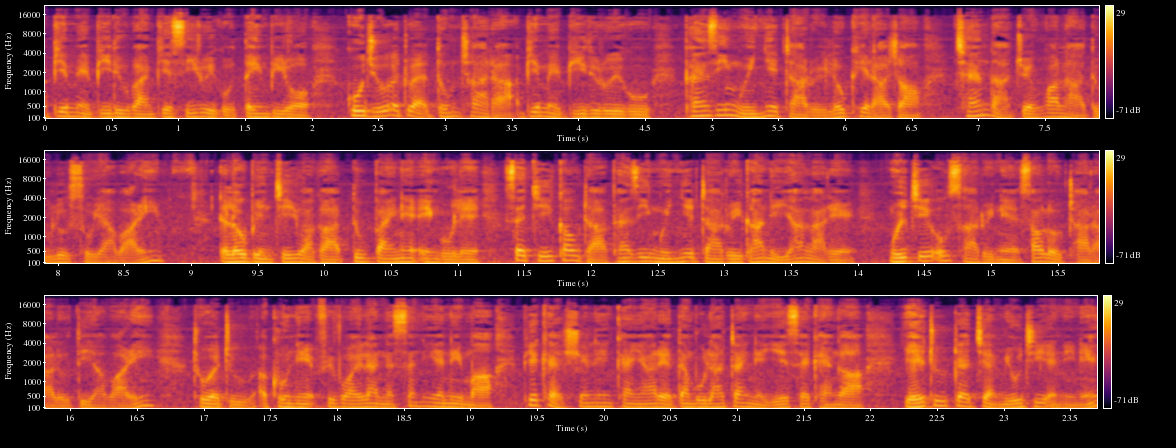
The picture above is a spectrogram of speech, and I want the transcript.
အပြစ်မဲ့ပြည်သူပိုင်ပစ္စည်းတွေကိုတင်ပြီးတော့ကိုကျိုးအတွက်အသုံးချတာအပြစ်မဲ့ပြည်သူတွေကိုဖမ်းဆီးငွေညှစ်တာတွေလုပ်ခဲ့တာကြောင့်ချမ်းသာကြွယ်ဝလာသူလို့ဆိုရပါတယ်။တလုတ်ပင်ကြေးရွာကသူပိုင်တဲ့အိမ်ကိုလည်းစက်ကြီးကောက်တာဖမ်းဆီးငွေညှစ်တာတွေကနေရလာတဲ့ ငွေကြေးဥစ္စာတွေနဲ့ဆောက်လုပ်ထားတာလို့သိရပါတယ်။ထို့အတူအခုနှစ်ဖေဖော်ဝါရီလ22ရက်နေ့မှာပြစ်ခတ်ရှင်းလင်းခံရတဲ့တံပူလာတိုက်နယ်ရဲစခန်းကရဲတူတက်ချက်မျိုးကြီးအနေနဲ့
